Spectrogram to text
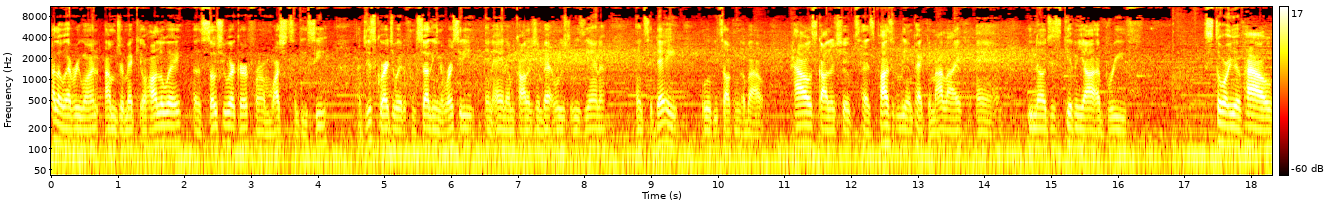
Hello everyone, I'm Jermekkio Holliway, a social worker from Washington, D.C. I just graduated from Southern University in A&M College in Baton Rouge, Louisiana, and today we'll be talking about how ScholarCHIPS has positively impacted my life and, you know, just giving y'all a brief story of how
